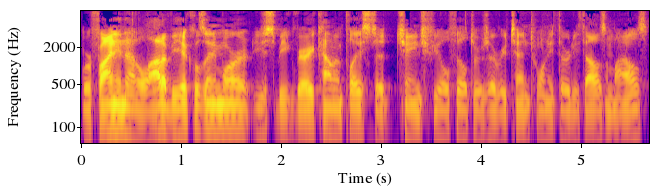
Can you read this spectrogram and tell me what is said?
We're finding that a lot of vehicles anymore, it used to be very commonplace to change fuel filters every 10, 20, 30,000 miles.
